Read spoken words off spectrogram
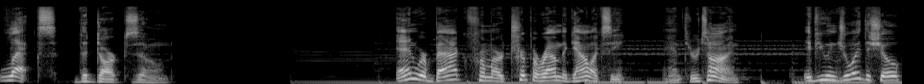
Lexx, The Dark Zone. And we're back from our trip around the galaxy and through time. If you enjoyed the show,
